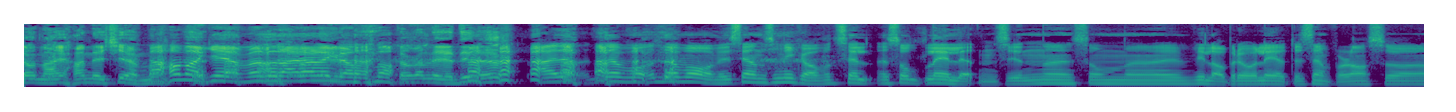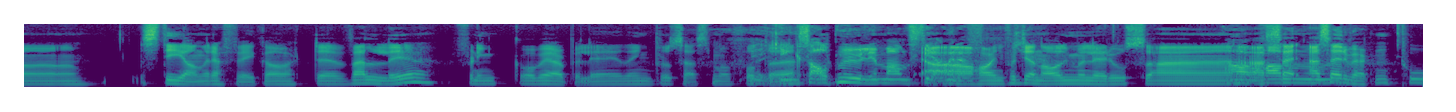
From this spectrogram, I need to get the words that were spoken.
Da- Nei, han er ikke hjemme. Nei, han er ikke hjemme, så der er det greit nå. Det var ledig det. Nei, det, det var, det var visst en som ikke har fått solgt leiligheten sin, eh, som eh, ville prøve å leie ut istedenfor, da. Så Stian Refvik har vært eh, veldig flink og behjelpelig i den prosessen med å få til. Ikke alt mulig, mann, Stian Ja, han fortjener all mulig ros. Jeg, jeg, ser- han- jeg serverte han to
